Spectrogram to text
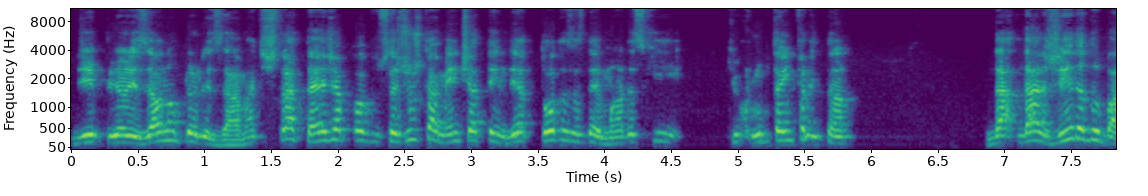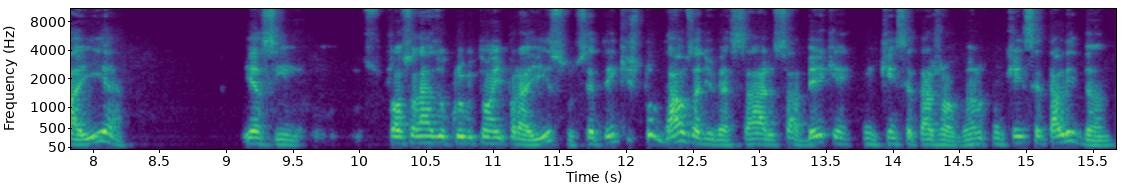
de priorizar ou não priorizar, mas de estratégia para você justamente atender a todas as demandas que, que o clube está enfrentando. Da, da, agenda do Bahia, e assim, os profissionais do clube estão aí para isso, você tem que estudar os adversários, saber quem, com quem você está jogando, com quem você está lidando.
